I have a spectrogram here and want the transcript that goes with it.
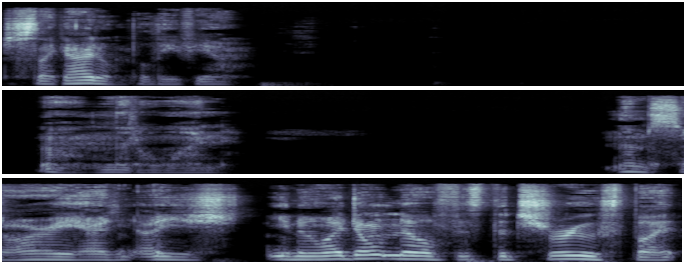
just like I don't believe you. Oh, little one. I'm sorry. I, I, you know, I don't know if it's the truth, but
